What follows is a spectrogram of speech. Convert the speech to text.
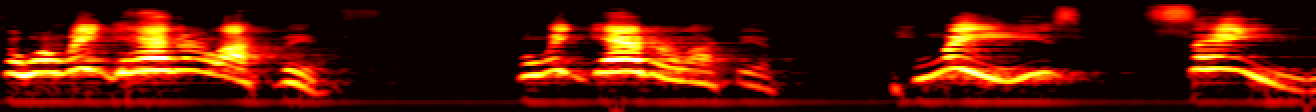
So when we gather like this, when we gather like this, please sing.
